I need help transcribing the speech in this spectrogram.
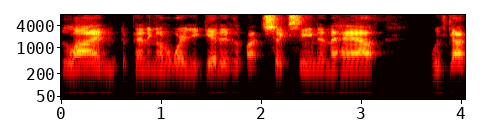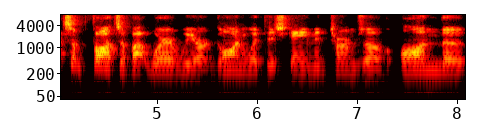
Line, depending on where you get it, about 16 and a half. We've got some thoughts about where we are going with this game in terms of on the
